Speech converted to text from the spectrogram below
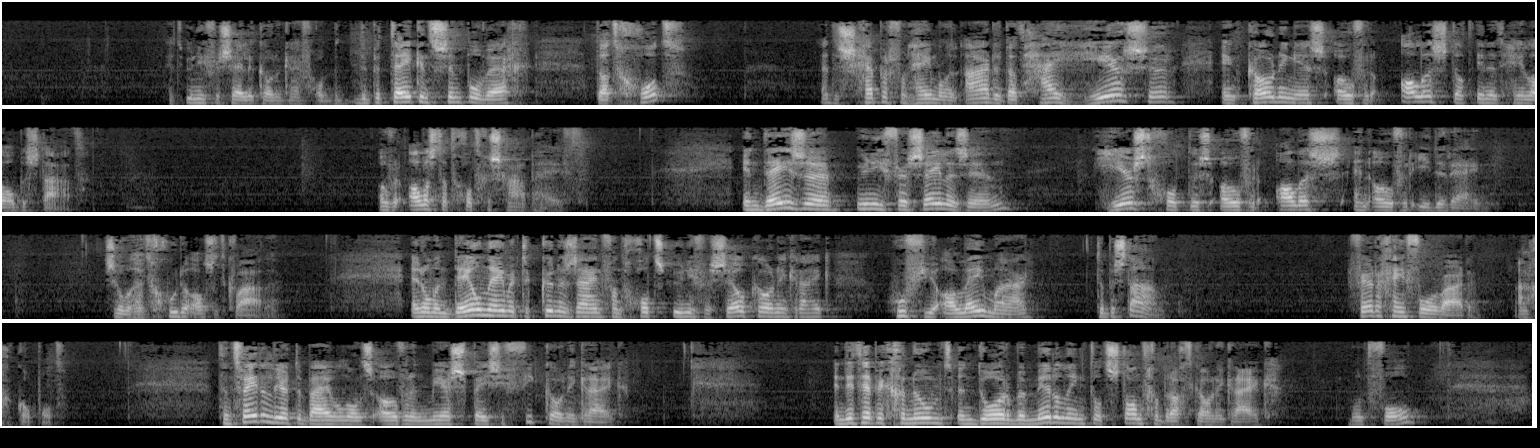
Het universele koninkrijk van God. Dit betekent simpelweg dat God, de schepper van hemel en aarde, dat hij heerser en koning is over alles dat in het heelal bestaat. Over alles dat God geschapen heeft. In deze universele zin heerst God dus over alles en over iedereen. Zowel het goede als het kwade. En om een deelnemer te kunnen zijn van Gods universeel koninkrijk, hoef je alleen maar te bestaan. Verder geen voorwaarden aangekoppeld. Ten tweede leert de Bijbel ons over een meer specifiek koninkrijk. En dit heb ik genoemd een door bemiddeling tot stand gebracht koninkrijk. Mond vol.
